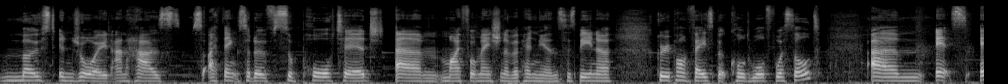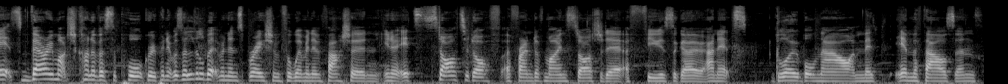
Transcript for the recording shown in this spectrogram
most enjoyed and has I think sort of supported um, my formation of opinions has been a group on Facebook called Wolf Whistled. Um, it's it's very much kind of a support group, and it was a little bit of an inspiration for women in fashion. You know, it started off. A friend of mine started it a few years ago, and it's global now, and they're in the thousands.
